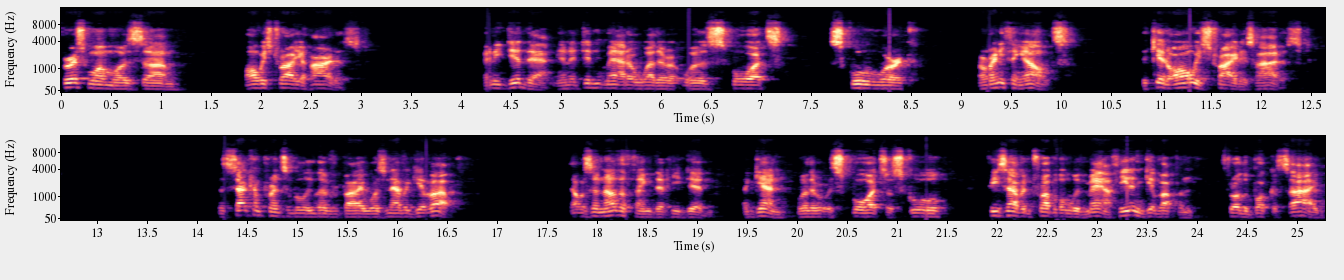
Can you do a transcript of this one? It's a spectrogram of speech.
First one was um, always try your hardest. And he did that. And it didn't matter whether it was sports, schoolwork, or anything else. The kid always tried his hardest. The second principle he lived by was never give up. That was another thing that he did. Again, whether it was sports or school, if he's having trouble with math, he didn't give up and throw the book aside.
